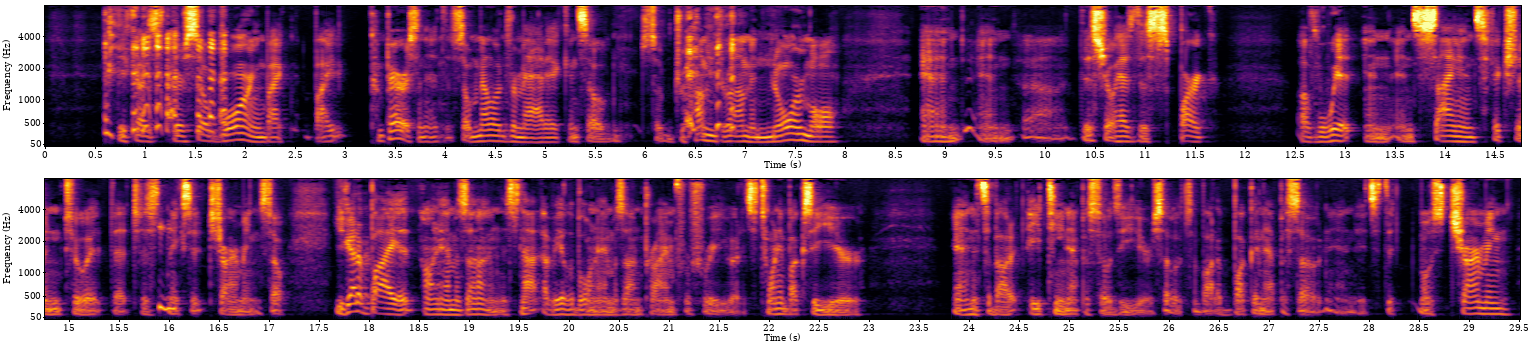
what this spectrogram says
because they're so boring by, by comparison. They're so melodramatic and so, so drum drum and normal and and uh, this show has this spark of wit and, and science fiction to it that just makes it charming. So you got to buy it on Amazon. It's not available on Amazon Prime for free, but it's twenty bucks a year, and it's about eighteen episodes a year. So it's about a buck an episode, and it's the most charming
